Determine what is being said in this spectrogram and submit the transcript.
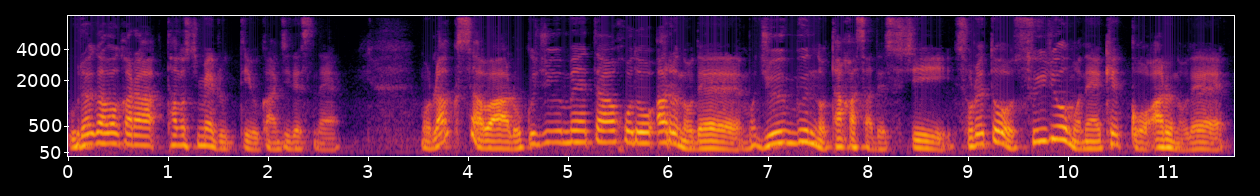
裏側から楽しめるっていう感じですね。もう落差は60メーターほどあるので、もう十分の高さですし、それと水量もね、結構あるので、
